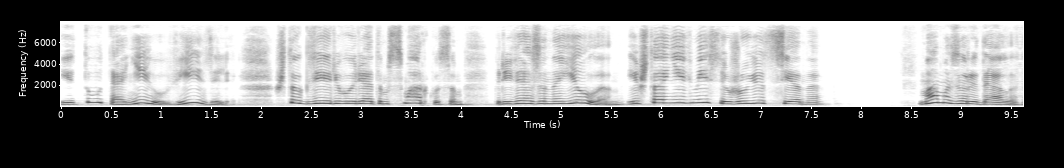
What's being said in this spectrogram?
И тут они увидели, что к дереву рядом с Маркусом привязана Юла, и что они вместе жуют сено. Мама зарыдала.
